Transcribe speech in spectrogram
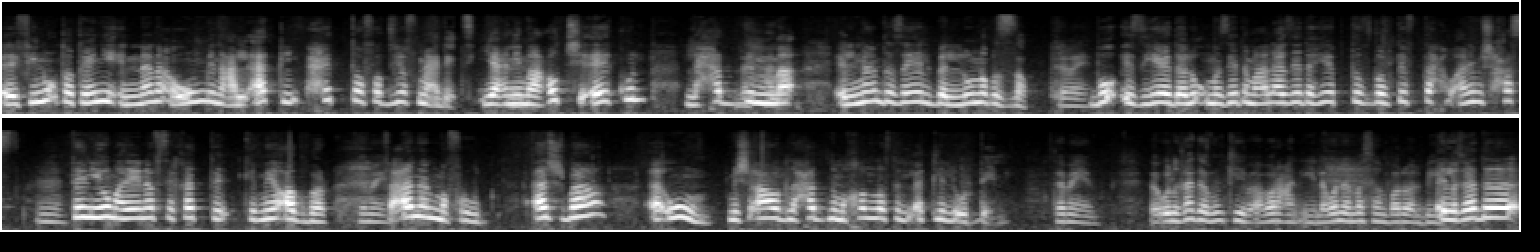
آه، في نقطة تاني إن أنا أقوم من على الأكل حتة فاضية في معدتي. يعني ما أقعدش آكل لحد ما المعدة زي البالونة بالظبط. بق زيادة لقمة زيادة معلقة زيادة هي بتفضل تفتح وأنا مش حاسة. مم. تاني يوم ألاقي نفسي خدت كمية أكبر. تمام. فأنا المفروض أشبع أقوم مش أقعد لحد ما أخلص الأكل اللي قدامي. تمام. والغدا ممكن يبقى عبارة عن إيه؟ لو أنا مثلا بره البيت. الغدا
